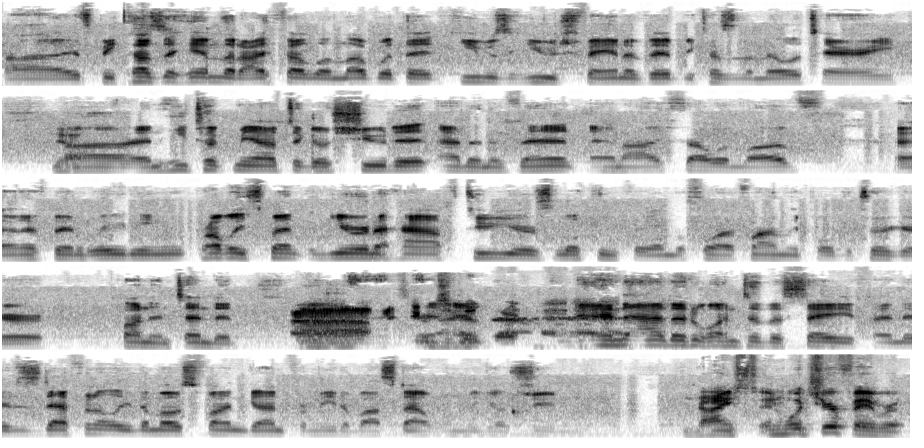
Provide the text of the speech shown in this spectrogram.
uh, it's because of him that I fell in love with it. He was a huge fan of it because of the military, Yeah. uh, and he took me out to go shoot it at an event, and I fell in love. And have been waiting, probably spent a year and a half, two years looking for one before I finally pulled the trigger, pun intended. Uh, Uh, I see what you did there. and added one to the safe, and it is definitely the most fun gun for me to bust out when we go shooting. Nice. And what's your favorite?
